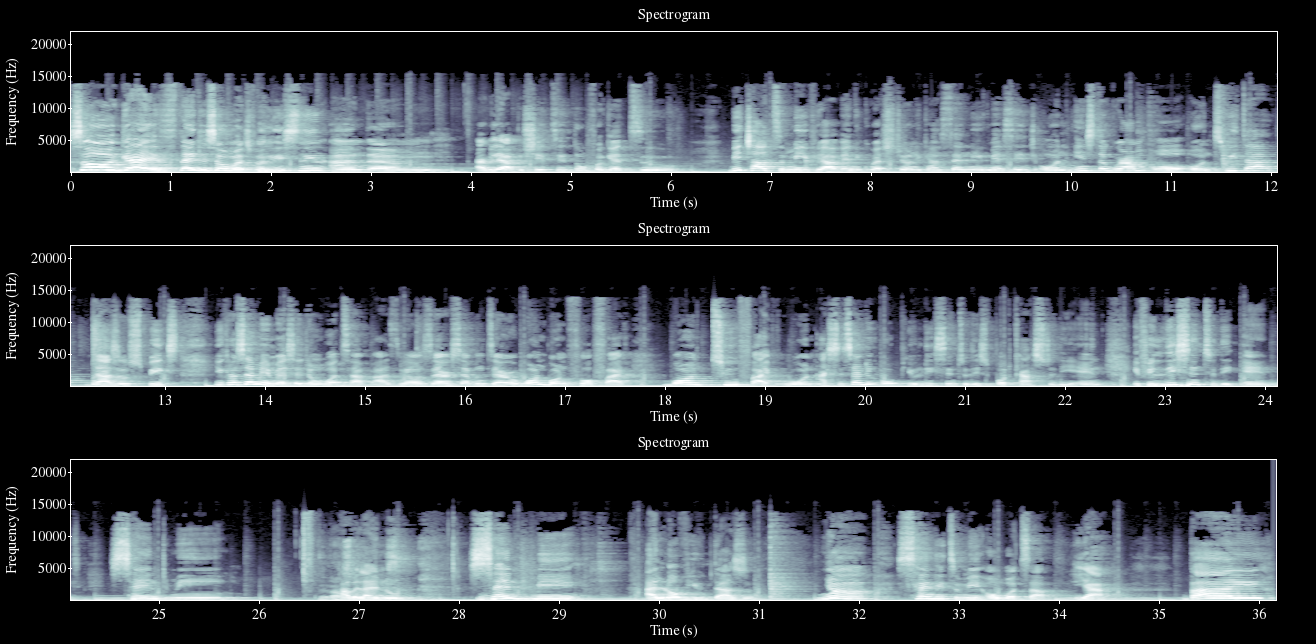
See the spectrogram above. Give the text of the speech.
So, guys, thank you so much for listening, and um, I really appreciate it. Don't forget to reach out to me if you have any question. You can send me a message on Instagram or on Twitter, Dazzle Speaks. You can send me a message on WhatsApp as well, 070-1145-1251. I sincerely hope you listen to this podcast to the end. If you listen to the end, send me how will I know? Send me I love you Dazzle. Yeah, send it to me on WhatsApp. Yeah. Bye.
